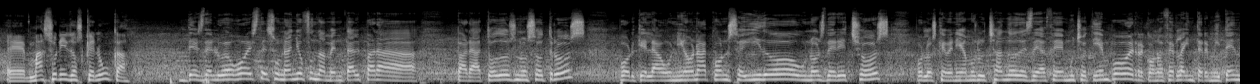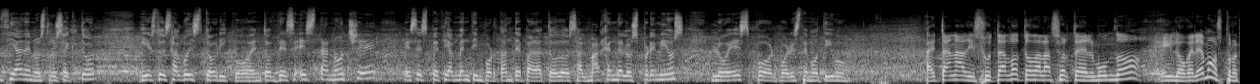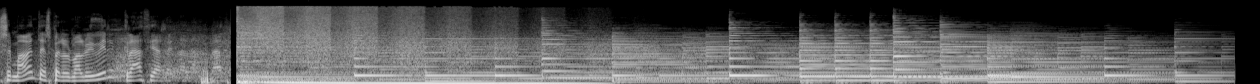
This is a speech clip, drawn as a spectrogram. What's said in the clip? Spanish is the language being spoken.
Eh, ¿Más unidos que nunca? Desde luego este es un año fundamental para, para todos nosotros porque la Unión ha conseguido unos derechos por los que veníamos luchando desde hace mucho tiempo, es reconocer la intermitencia de nuestro sector y esto es algo histórico. Entonces esta noche es especialmente importante para todos, al margen de los premios lo es por, por este motivo. Aitana, disfrutarlo, toda la suerte del mundo y lo veremos próximamente. Espero el malvivir. Gracias. Gracias.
